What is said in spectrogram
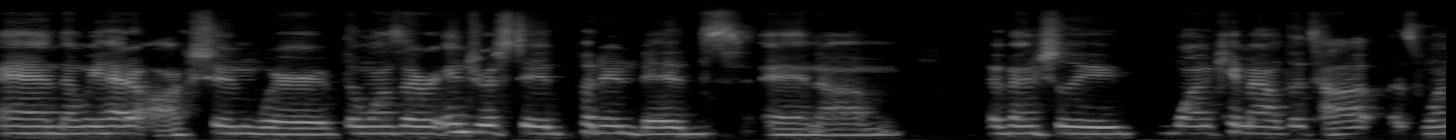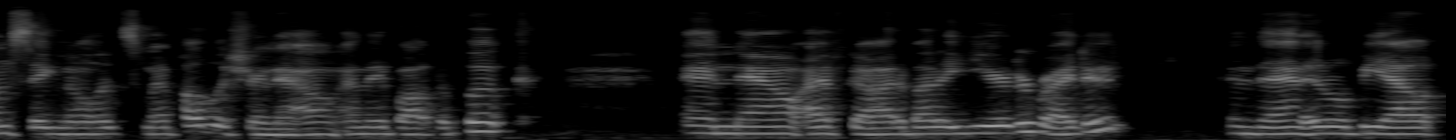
And then we had an auction where the ones that were interested put in bids and um, eventually one came out at the top as one signal it's my publisher now and they bought the book. And now i've got about a year to write it and then it'll be out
